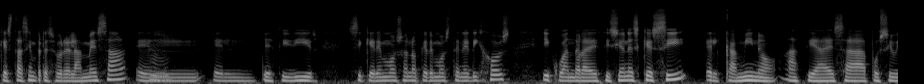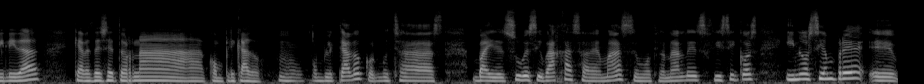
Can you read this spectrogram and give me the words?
está siempre sobre la mesa, el, mm. el, decidir si queremos o no queremos tener hijos y cuando la decisión es que sí, el camino hacia esa posibilidad que a veces se torna complicado. complicado, con muchas subes y bajas, además, emocionales, físicos, y no siempre... Eh,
